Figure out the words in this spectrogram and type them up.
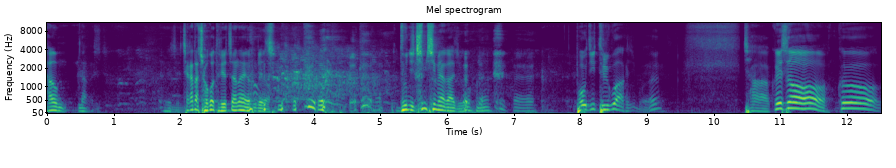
다음 나가시죠. 제가 다 적어 드렸잖아요. 눈이 침침해가지고 예. 보디 들고 와 그지 뭐. 예? 자 그래서 그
